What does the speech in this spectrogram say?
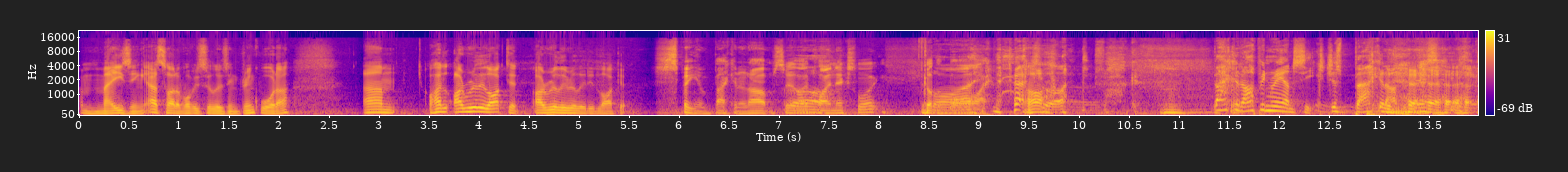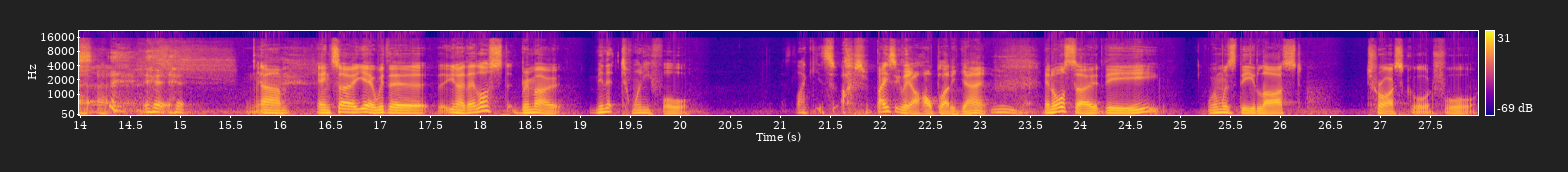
amazing. Outside of obviously losing Drinkwater, um, I, I really liked it. I really, really did like it. Speaking of backing it up, see how they play next week. Got Bye. the bye. That's Oh. right. Fuck. Back it up in round six. Just back it up. in round six. Um, and so yeah, with the you know they lost Brimo minute twenty four. Like it's basically a whole bloody game. And also the when was the last try scored for?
